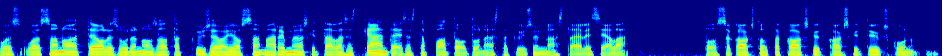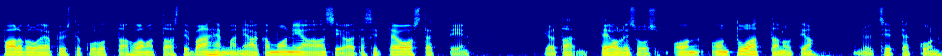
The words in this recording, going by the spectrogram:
voisi vois sanoa, että teollisuuden osalta kyse on jossain määrin myöskin tällaisesta käänteisestä patoutuneesta kysynnästä, eli siellä tuossa 2020-2021, kun palveluja pystyi kuluttaa huomattavasti vähemmän, niin aika monia asioita sitten ostettiin, joita teollisuus on, on tuottanut, ja nyt sitten kun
